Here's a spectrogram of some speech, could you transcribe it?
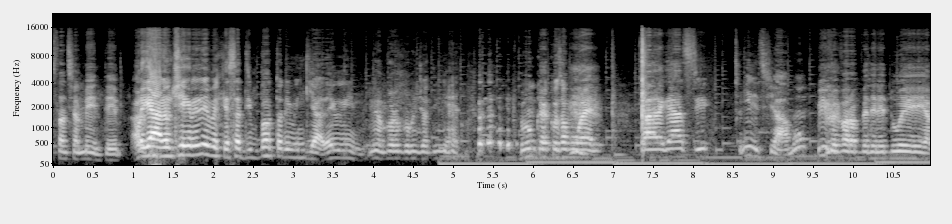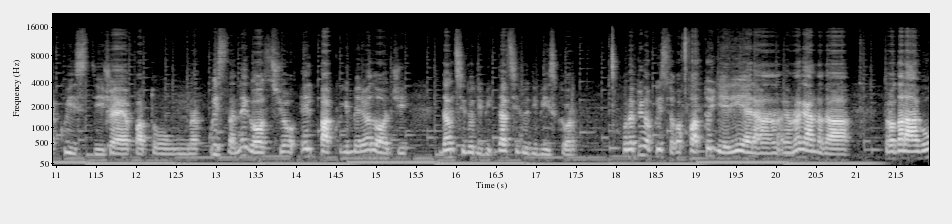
Sostanzialmente Raga, non ci credete perché state in botto di minchiate, quindi. Io ancora non ho cominciato di niente. Comunque ecco Samuele. Ciao ragazzi. Iniziamo. Vi vi farò vedere due acquisti. Cioè ho fatto un acquisto al negozio e il pacco che mi è arrivato oggi dal sito di, dal sito di Piscor. Come primo acquisto che ho fatto ieri era una canna da Trotalago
